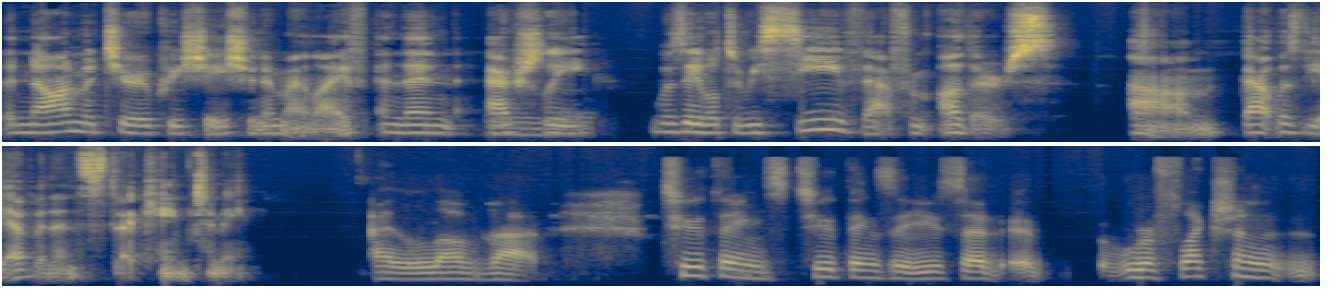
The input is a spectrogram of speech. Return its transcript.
the non-material appreciation in my life, and then actually mm. was able to receive that from others. Um, that was the evidence that came to me. I love that two things two things that you said uh, reflection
